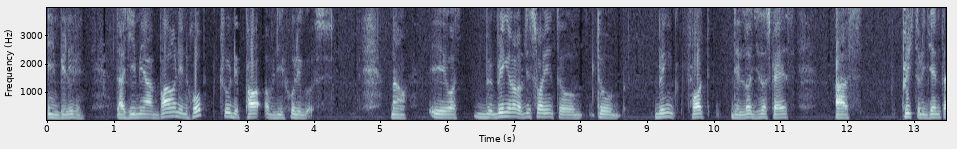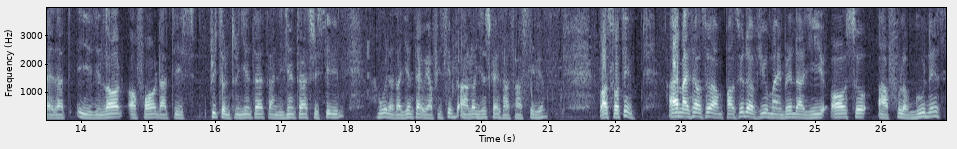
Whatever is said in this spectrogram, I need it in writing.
in believing, that ye may abound in hope through the power of the Holy Ghost. Now, he was bringing all of this in to, to bring forth the Lord Jesus Christ as preached to the Gentiles, that he is the Lord of all, that is preached unto the Gentiles, and the Gentiles receive him. And we that are Gentiles, we have received our Lord Jesus Christ as our Savior. Verse 14. I myself also am persuaded of you, my brethren, that ye also are full of goodness,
